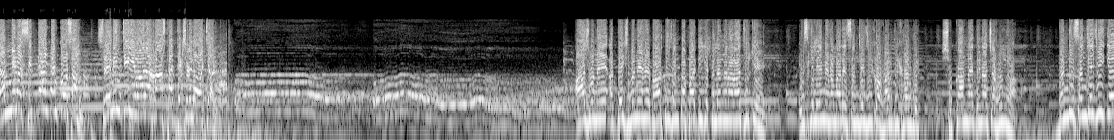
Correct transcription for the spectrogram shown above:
నమ్మిన సిద్ధాంతం కోసం శ్రమించి ఇవాళ రాష్ట్ర అధ్యక్షుడిగా వచ్చాడు आज हमें अध्यक्ष बने हैं भारतीय जनता पार्टी के तेलंगाना राज्य के इसके लिए मैं हमारे संजय जी को हार्दिक हार्दिक शुभकामनाएं देना चाहूंगा बंडी संजय जी के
